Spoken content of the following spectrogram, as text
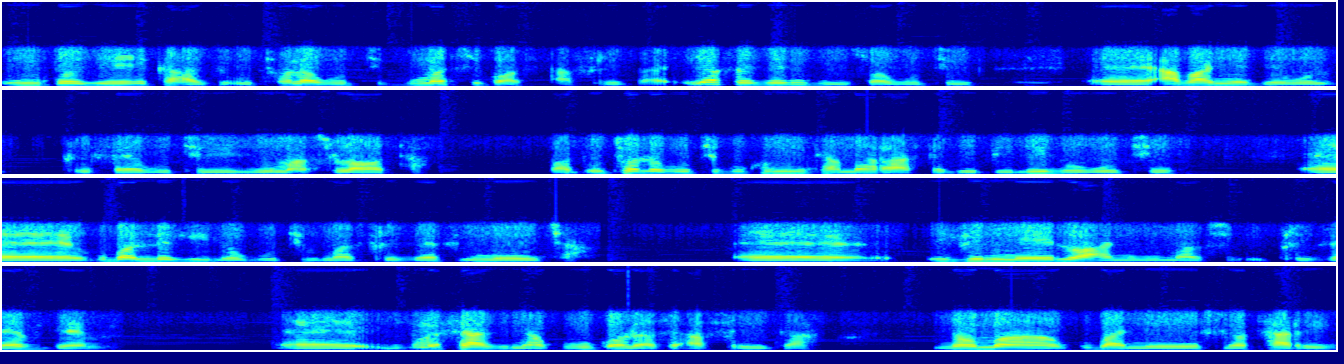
into yegazi uthola ukuthi kumasiko ase-afrika iyasetshenziswa ukuthi eh abanye they will prefer ukuthi you must slaughter. But uthole ukuthi ku-community amarasta they believe ukuthi eh kubalulekile ukuthi we must preserve i-nature. Eh even nelwane we must preserve them. Eh njengasazi nakunkolo yase-afrika noma kuba ne-slaughtering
